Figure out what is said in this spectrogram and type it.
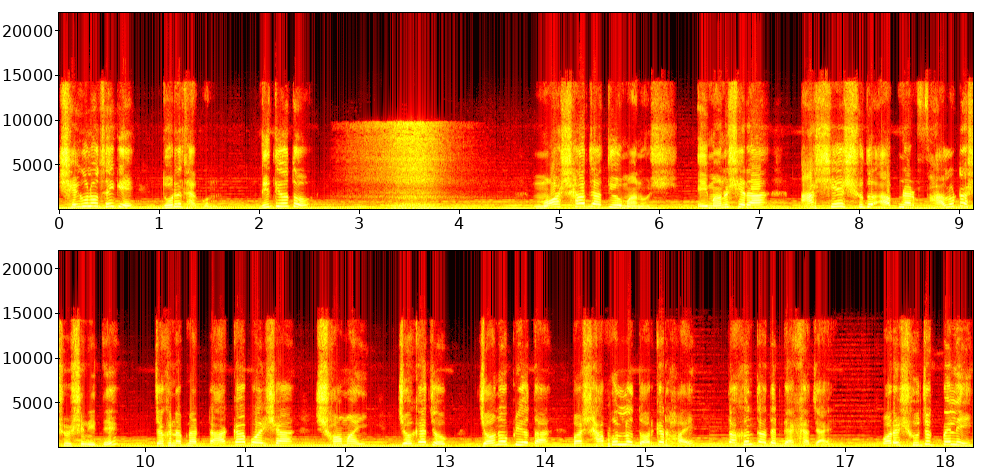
সেগুলো থেকে দূরে থাকুন। দ্বিতীয়ত, মশা জাতীয় মানুষ। এই মানুষেরা আসে শুধু আপনার ভালোটা শুষে নিতে, যখন আপনার টাকা, পয়সা, সময়, যোগাযোগ, জনপ্রিয়তা বা সাফল্য দরকার হয়, তখন তাদের দেখা যায়। পরে সুযোগ পেলেই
